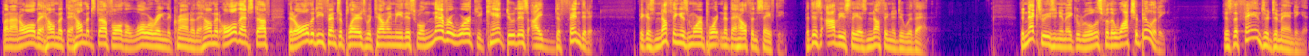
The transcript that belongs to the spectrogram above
But on all the helmet to helmet stuff, all the lowering the crown of the helmet, all that stuff that all the defensive players were telling me this will never work, you can't do this, I defended it because nothing is more important than the health and safety. But this obviously has nothing to do with that. The next reason you make a rule is for the watchability, because the fans are demanding it.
